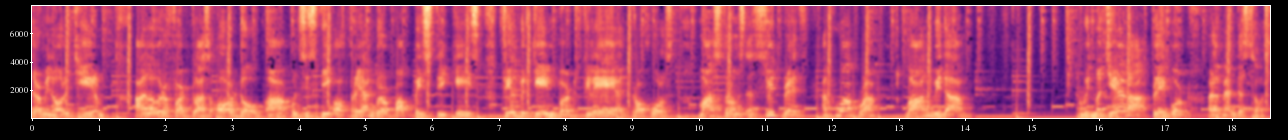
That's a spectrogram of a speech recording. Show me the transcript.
terminology uh, referred to as hors uh, consisting of triangular puff pastry case filled with game bird fillet and truffles, mushrooms and sweetbreads and foie gras, bound with um, with maggiera flavored lavender sauce.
